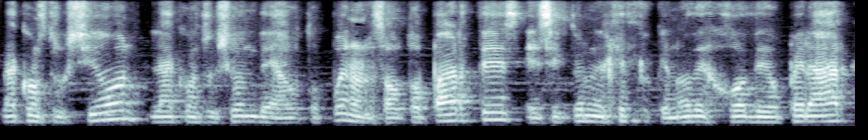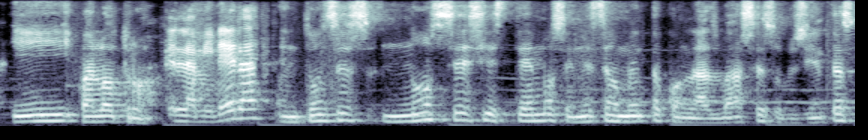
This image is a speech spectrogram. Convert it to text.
la construcción, la construcción de auto, bueno, los autopartes, el sector energético que no dejó de operar y ¿cuál otro? La minera. Entonces, no sé si estemos en este momento con las bases suficientes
